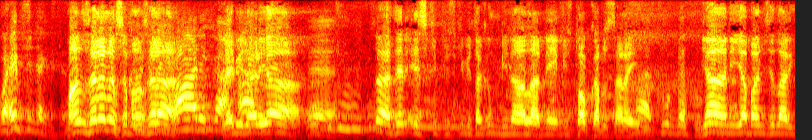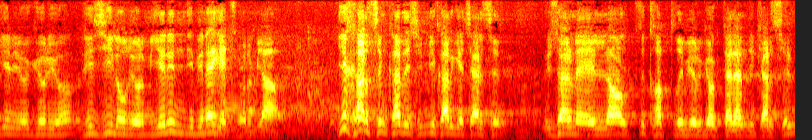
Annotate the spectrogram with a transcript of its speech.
Bu hepsi de güzel. Manzara nasıl manzara? Harika, Lebiler ya. Zaten eski püskü bir takım binalar neymiş Topkapı Sarayı. Ha, kubbe kubbe. Yani yabancılar geliyor görüyor. Rezil oluyorum yerin dibine geçiyorum ya. Yıkarsın kardeşim yıkar geçersin. Üzerine 56 katlı bir gökdelen dikersin.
